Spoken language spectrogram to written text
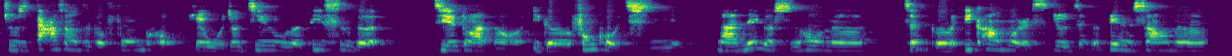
就是搭上这个风口，所以我就进入了第四个阶段的一个风口期。那那个时候呢，整个 e-commerce 就整个电商呢，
